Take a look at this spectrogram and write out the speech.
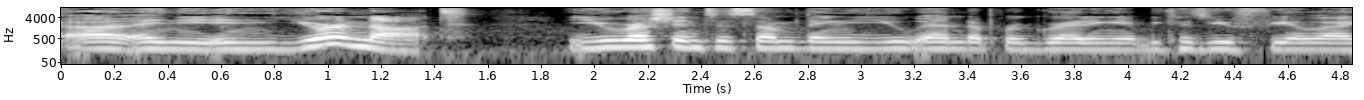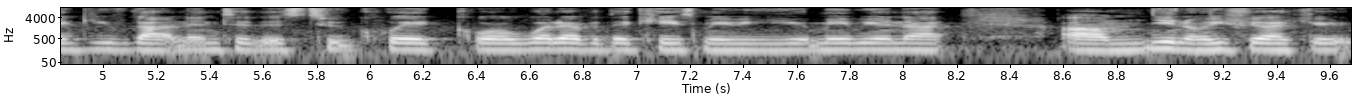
uh, and and you're not you rush into something you end up regretting it because you feel like you've gotten into this too quick or whatever the case may be. You maybe you're not um, you know you feel like you're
